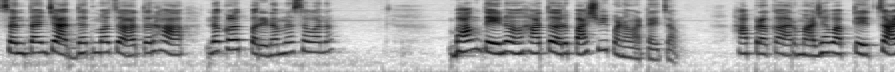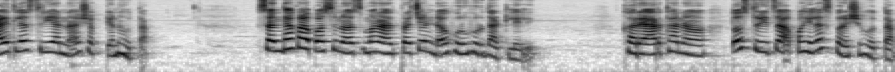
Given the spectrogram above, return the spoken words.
संतांच्या अध्यात्माचा तर हा नकळत परिणाम नसावा ना? भांग देणं हा तर पाशवीपणा वाटायचा. हा प्रकार माझ्या बाबतीत चाळीतल्या स्त्रियांना शक्य नव्हता. संध्याकाळपासूनच मनात प्रचंड हुरहुर दाटलेली. खऱ्या अर्थानं तो स्त्रीचा पहिला स्पर्श होता.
